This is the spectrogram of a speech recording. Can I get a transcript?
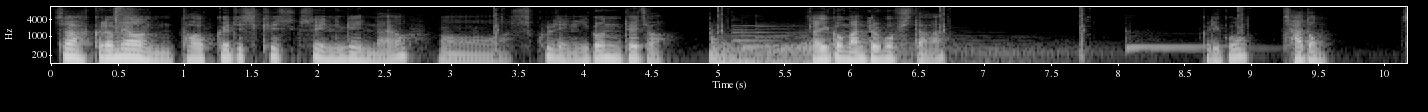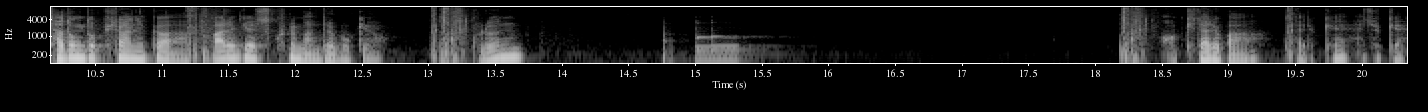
자 그러면 더 업그레이드 시킬 수 있는 게 있나요? 어 schooling 이건 되죠. 자 이거 만들어 봅시다. 그리고 자동. 자동도 필요하니까 빠르게 school을 만들어 볼게요. school은 어, 기다려봐. 자 이렇게 해줄게.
